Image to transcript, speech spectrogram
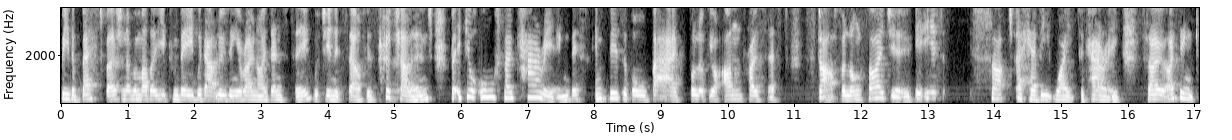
be the best version of a mother you can be without losing your own identity, which in itself is a challenge. But if you're also carrying this invisible bag full of your unprocessed stuff alongside you, it is such a heavy weight to carry. So I think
